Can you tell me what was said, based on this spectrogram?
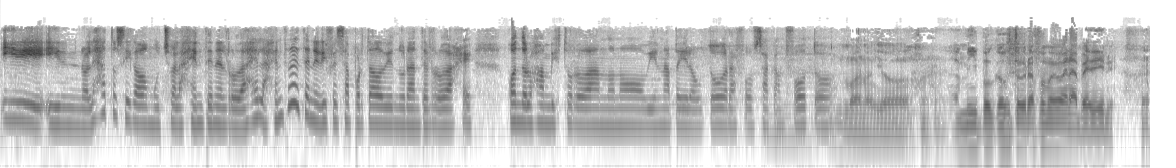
Y, y no les ha tosigado mucho a la gente en el rodaje. La gente de Tenerife se ha portado bien durante el rodaje. Cuando los han visto rodando, no vienen a pedir autógrafos, sacan fotos. Bueno, yo. A mí poco autógrafo me van a pedir. Eh,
